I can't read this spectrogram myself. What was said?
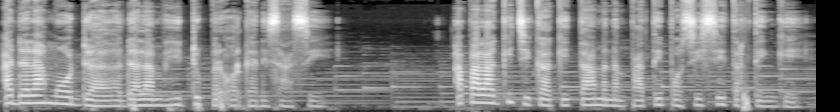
adalah modal dalam hidup berorganisasi, apalagi jika kita menempati posisi tertinggi.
